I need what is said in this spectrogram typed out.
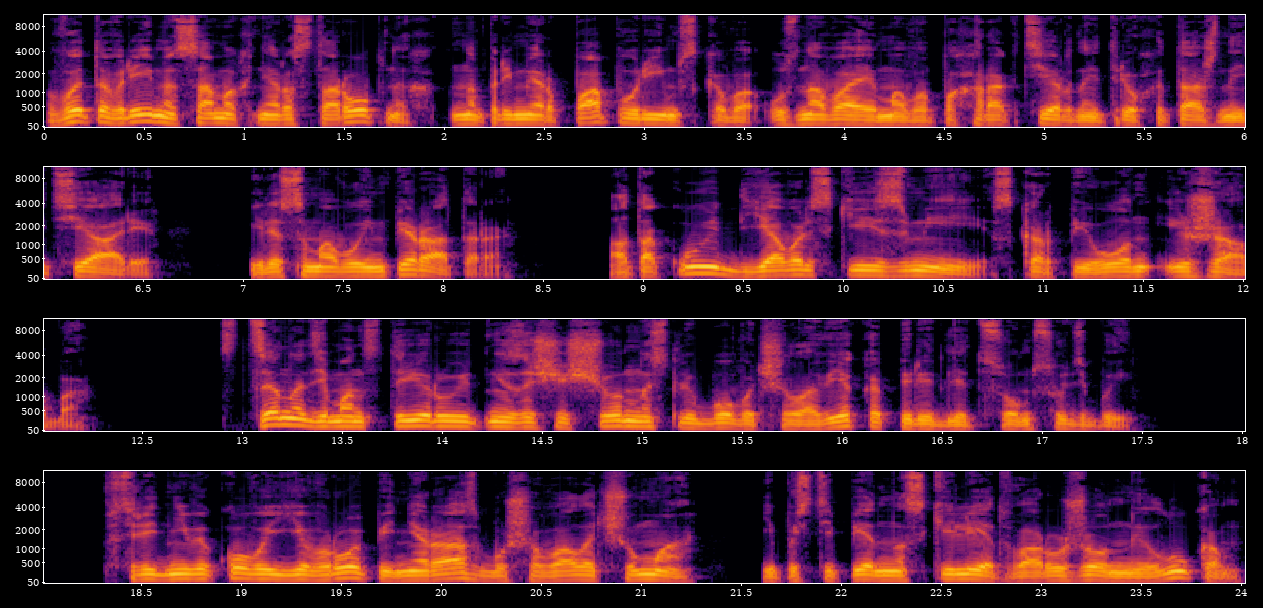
В это время самых нерасторопных, например, папу римского, узнаваемого по характерной трехэтажной тиаре, или самого императора, атакуют дьявольские змеи, скорпион и жаба. Сцена демонстрирует незащищенность любого человека перед лицом судьбы. В средневековой Европе не раз бушевала чума, и постепенно скелет, вооруженный луком,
